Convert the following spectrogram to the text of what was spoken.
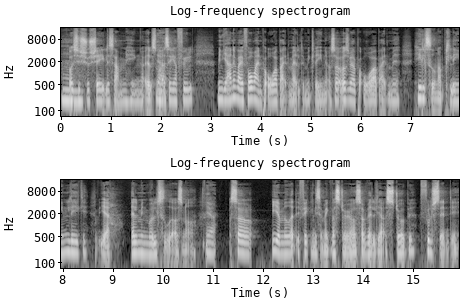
Mm. Også i sociale sammenhænge og alt sådan ja. noget. Altså jeg følte, min hjerne var i forvejen på overarbejde med alt det migræne, og så også være på overarbejde med hele tiden at planlægge, ja, alle mine måltider og sådan noget. Ja. Så i og med, at effekten ligesom ikke var større, så valgte jeg at stoppe fuldstændig.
